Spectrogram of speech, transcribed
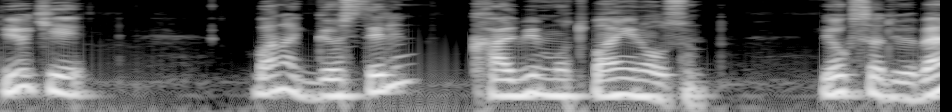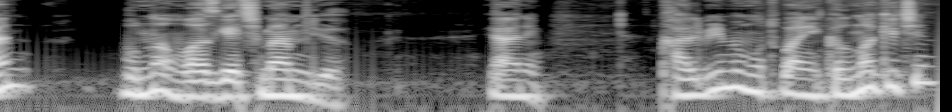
diyor ki bana gösterin kalbim mutmain olsun. Yoksa diyor ben bundan vazgeçmem diyor. Yani kalbimi mutmain kılmak için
